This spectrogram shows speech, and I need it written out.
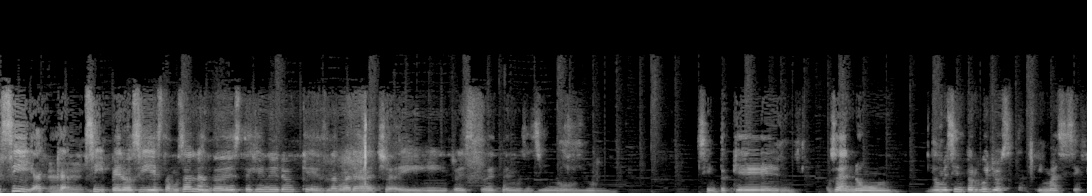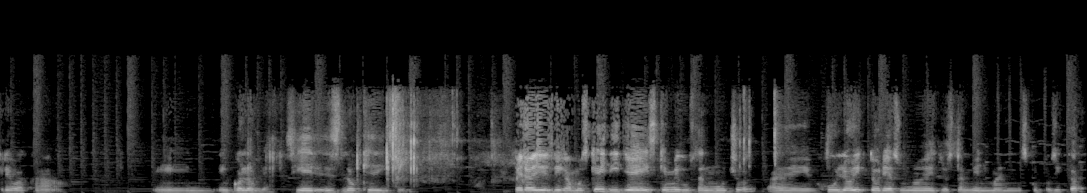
Sí, acá, eh, sí, pero si estamos hablando de este género que es la guaracha y el resto de temas así, no, no, Siento que, o sea, no, no me siento orgullosa y más se creó acá en, en Colombia, si es lo que dicen. Pero digamos que hay DJs que me gustan mucho. eh, Julio Victoria es uno de ellos, también man es compositor.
